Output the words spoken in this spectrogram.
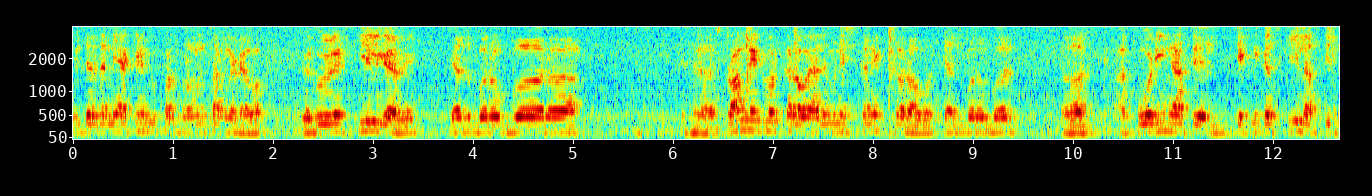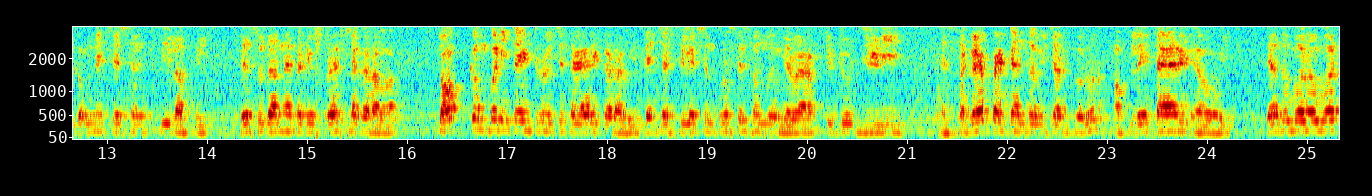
विद्यार्थ्यांनी अकॅडमिक परफॉर्मन्स चांगला ठेवा वेगवेगळे स्किल घ्यावे त्याचबरोबर स्ट्रॉंग नेटवर्क करावं ॲल्युमिनेशन कनेक्ट करावं त्याचबरोबर कोडिंग असेल टेक्निकल स्किल असतील कम्युनिकेशन स्किल असतील हे सुधारण्यासाठी प्रयत्न करावा. टॉप कंपनीच्या इंटरव्ह्यूची तयारी करावी. त्यांच्या सिलेक्शन प्रोसेस समजून घ्याव्या ॲप्टिट्यूड जी डी या सगळ्या पॅटर्नचा विचार करून आपली तयारी ठेवावी. त्याचबरोबर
